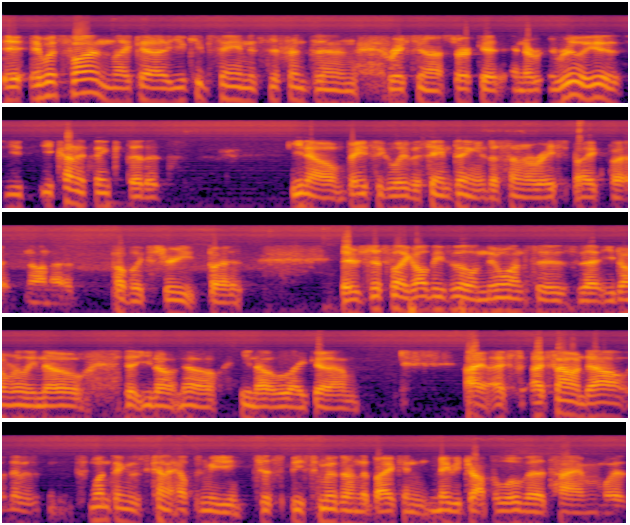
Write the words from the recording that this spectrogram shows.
it, it was fun. Like uh, you keep saying, it's different than racing on a circuit, and it it really is. You you kind of think that it's you know basically the same thing. Just on a race bike, but on a public street. But there's just like all these little nuances that you don't really know that you don't know. You know, like um, I, I I found out that was one thing that's kind of helping me just be smoother on the bike and maybe drop a little bit of time was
